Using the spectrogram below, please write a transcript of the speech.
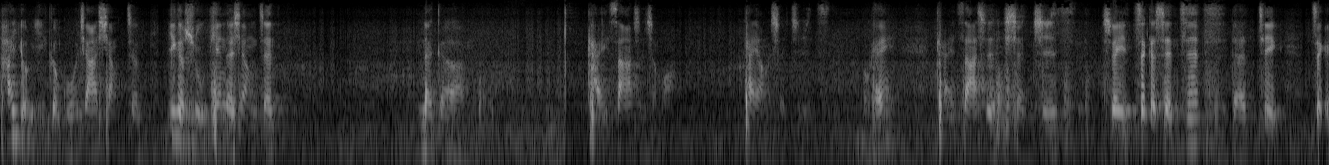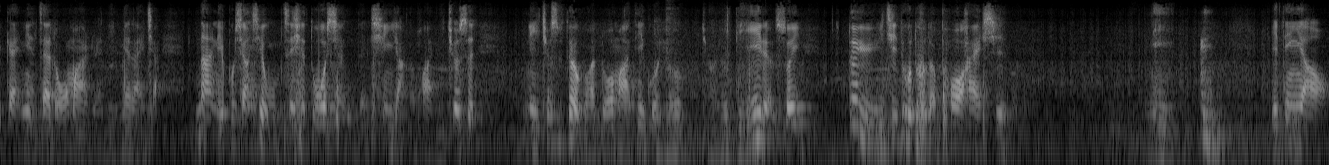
它有一个国家象征，一个属天的象征。那个凯撒是什么？太阳神之子，OK？凯撒是神之子，所以这个神之子的这这个概念，在罗马人里面来讲，那你不相信我们这些多神的信仰的话，你就是你就是对我们罗马帝国有有有敌意的。所以，对于基督徒的迫害是，你一定要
